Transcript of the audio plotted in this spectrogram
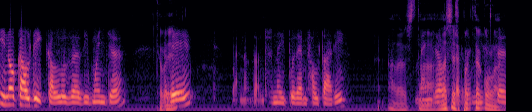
I no cal dir que el de diumenge, Que que bé, bueno, doncs no hi podem faltar-hi. ha d'estar, ha de ser espectacular.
